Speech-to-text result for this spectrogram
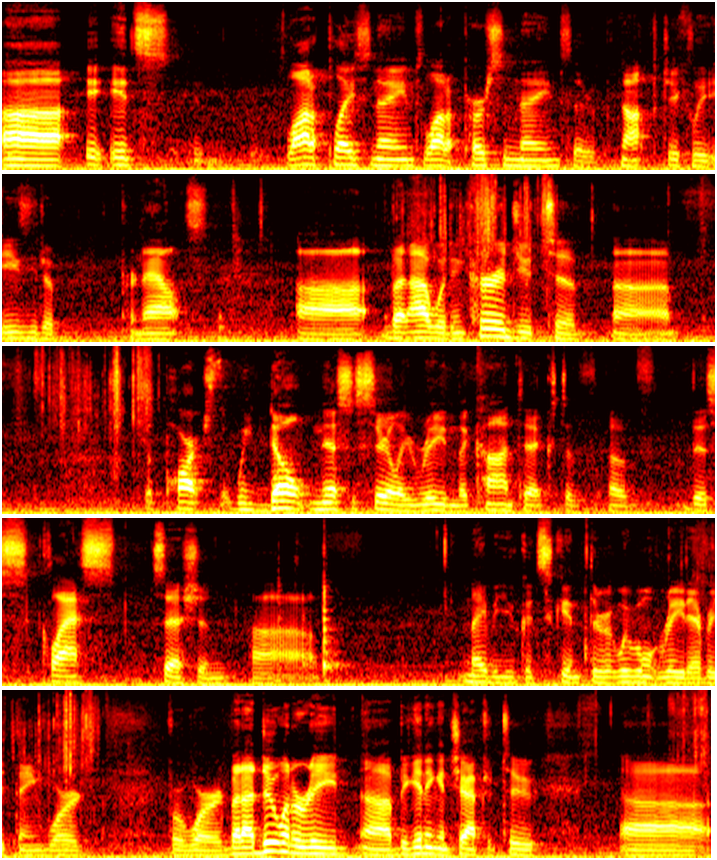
uh, it's a lot of place names, a lot of person names that are not particularly easy to pronounce. Uh, but I would encourage you to, uh, the parts that we don't necessarily read in the context of, of this class session, uh, maybe you could skim through it. We won't read everything word for word, but I do want to read uh, beginning in chapter 2, uh,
